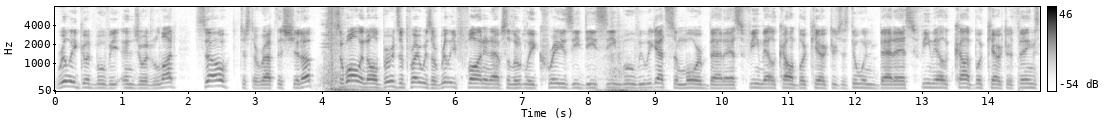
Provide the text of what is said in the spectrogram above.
really good movie. Enjoyed a lot. So, just to wrap this shit up, so all in all, Birds of Prey was a really fun and absolutely crazy DC movie. We got some more badass female comic book characters just doing badass female comic book character things.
